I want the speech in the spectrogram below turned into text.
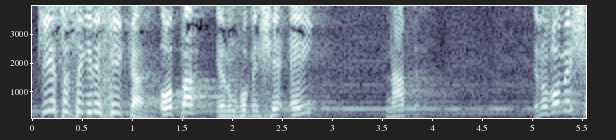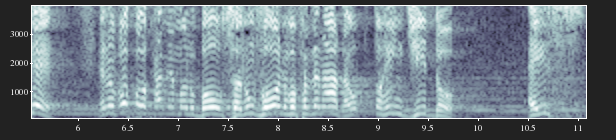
O que isso significa? Opa, eu não vou mexer em nada. Eu não vou mexer. Eu não vou colocar minha mão no bolso. Eu não vou, não vou fazer nada. Eu estou rendido. É isso.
